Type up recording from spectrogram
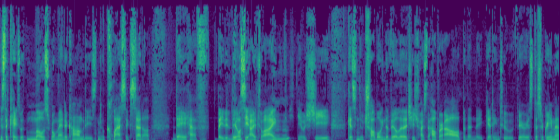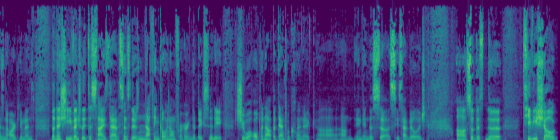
is the case with most romantic comedies, you know, classic setup, they have they they don't see eye to eye. Mm-hmm. You know, she gets into trouble in the village. He tries to help her out, but then they get into various disagreements and arguments. But then she eventually decides that since there's nothing going on for her in the big city, she will open up a dental clinic um, in in this uh, seaside village. Uh, so the the TV show.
